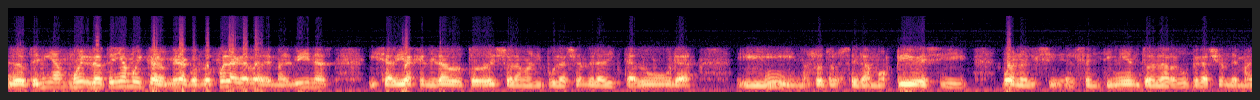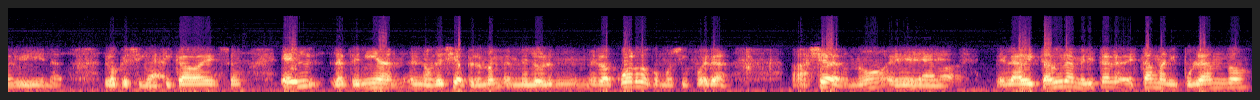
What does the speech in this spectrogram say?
lo tenía muy, lo tenía muy claro. Mira, cuando fue la guerra de Malvinas y se había generado todo eso, la manipulación de la dictadura, y, nosotros éramos pibes y bueno el, sentimiento de la recuperación de Malvinas lo que significaba eso él la tenía él nos decía pero no me, lo, me lo acuerdo como si fuera ayer, ¿no? Eh, la dictadura militar está manipulando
